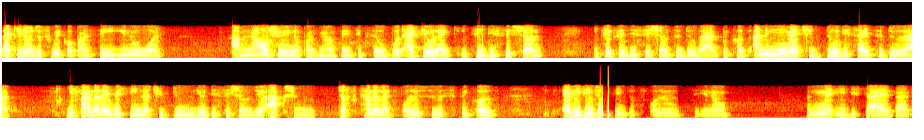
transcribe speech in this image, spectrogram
Like you don't just wake up and say, you know what, I'm now showing up as my authentic self. But I feel like it's a decision. It takes a decision to do that because and the moment you do decide to do that, you find that everything that you do, your decisions, your actions, just kind of like follow suit because everything just just follows, you know. The moment you decide that,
